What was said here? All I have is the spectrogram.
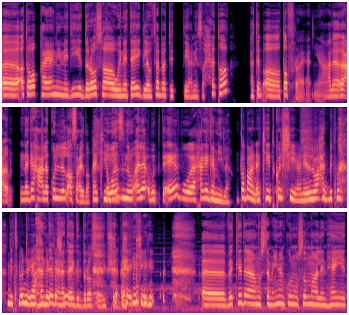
آه، أتوقع يعني إن دي دراسة ونتائج لو ثبتت يعني صحتها هتبقى طفرة يعني على نجاح على كل الأصعدة. أكيد. وزن وقلق واكتئاب وحاجة جميلة. طبعا أكيد كل شيء يعني الواحد بيتمنى ياخذ هنتابع نتائج الدراسة دي بشدة. أكيد. بكده مستمعينا نكون وصلنا لنهاية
